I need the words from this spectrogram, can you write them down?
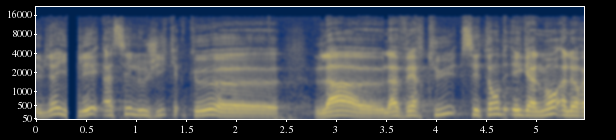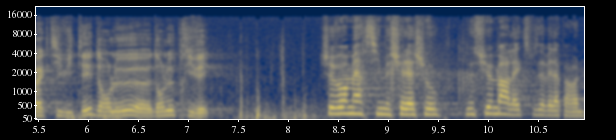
eh il est assez logique que la, vertu s'étende également à leur activité dans le privé. Je vous remercie, Monsieur Lachaud. Monsieur Marlex, vous avez la parole.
